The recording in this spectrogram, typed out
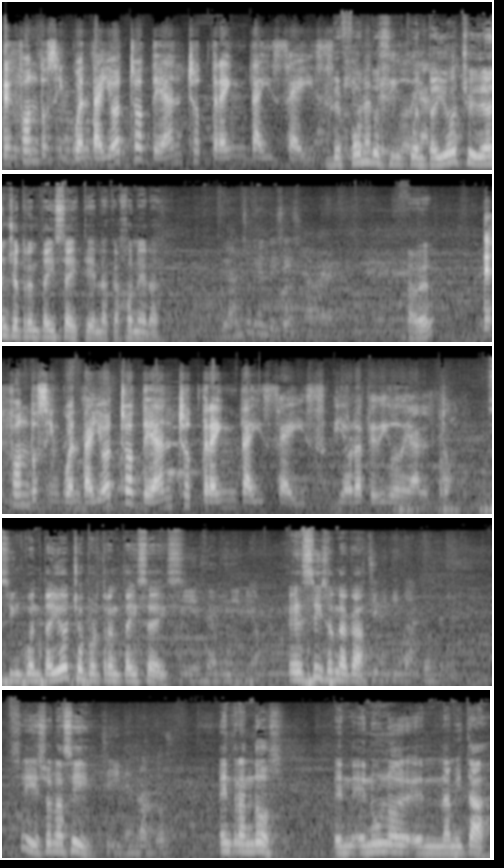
De fondo 58, de ancho 36. De fondo te digo de 58 y de ancho 36 tienen las cajoneras. De ancho 36. A ver. De fondo 58, de ancho 36. Y ahora te digo de alto. 58 por 36. Sí, es de aquí. Eh, sí, son de acá. Chiquitita, entonces. Sí, son así. Sí, entran dos. Entran dos. En, en uno en la mitad.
